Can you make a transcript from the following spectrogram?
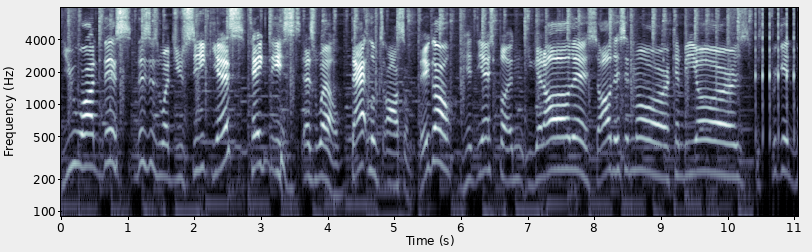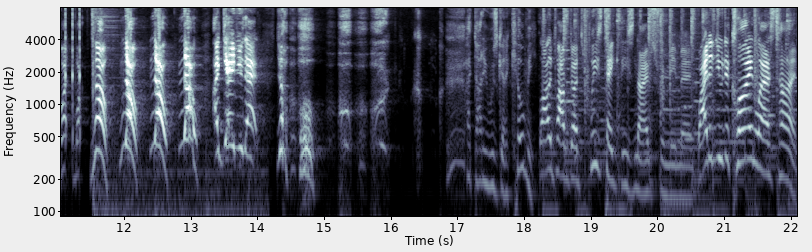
You want this. This is what you seek, yes? Take these as well. That looks awesome. There you go. Hit the yes button. You get all this. All this and more can be yours. Just freaking, what, what? No, no, no, no! I gave you that! Yo, oh. I thought he was gonna kill me. Lollipop Guts, please take these knives from me, man. Why did you decline last time?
